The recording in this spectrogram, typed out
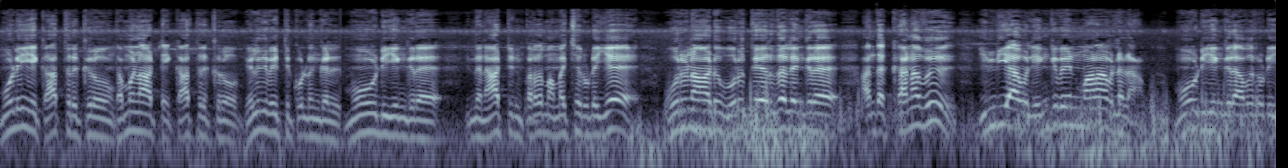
மொழியை காத்திருக்கிறோம் தமிழ்நாட்டை காத்திருக்கிறோம். எழுதி வைத்துக் கொள்ளுங்கள். மோடி என்கிற இந்த நாட்டின் பிரதம அமைச்சருடைய ஒரு நாடு ஒரு தேர்தல் என்கிற அந்த கனவு இந்தியாவில் எங்கு வேணுமானால் விழலாம். மோடி என்கிற அவருடைய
